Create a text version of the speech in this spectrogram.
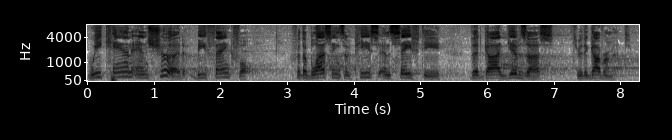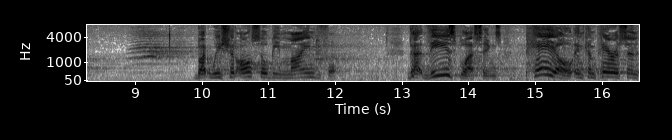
We can and should be thankful for the blessings of peace and safety that God gives us through the government. But we should also be mindful that these blessings pale in comparison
